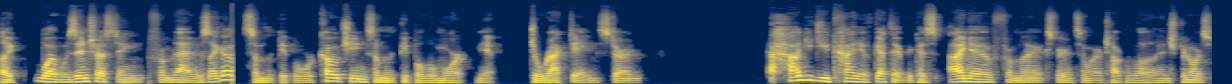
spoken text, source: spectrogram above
Like what was interesting from that is like, oh, some of the people were coaching, some of the people were more, you know, directing, stern how did you kind of get there? Because I know from my experience and when I talk about entrepreneurs,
